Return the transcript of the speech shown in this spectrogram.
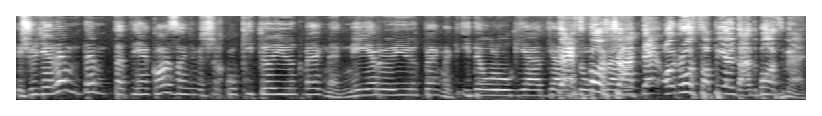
És ugye nem, nem tehát ilyenkor az, hogy most akkor kitöljünk meg, meg mérőjünk meg, meg ideológiát gyártunk De ez fasság, de a rossz a példát, bazd meg!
